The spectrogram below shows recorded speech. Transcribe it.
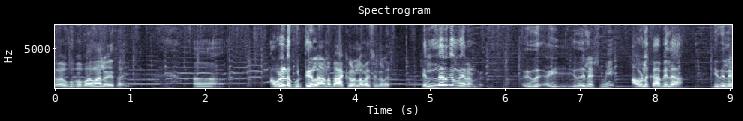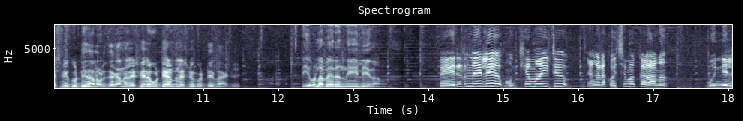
അവൾക്കിപ്പോൾ പതിനാല് വയസ്സായി. അവളുടെ കുട്ടികളാണ് ബാക്കിയുള്ള പശുക്കൾ എല്ലാവർക്കും പേരുണ്ട്. ഇത് ഇത് ലക്ഷ്മി അവൾ കപില ഇത് ലക്ഷ്മി കുട്ടി എന്നാണ് വിളിച്ചത്. കാരണം ലക്ഷ്മിയുടെ കുട്ടിയാണ് ലക്ഷ്മി കുട്ടി എന്നാക്കി. ഇവളുടെ പേര് നീലി എന്നാണ്. പേരിടുന്നതിൽ മുഖ്യമായിട്ട് ഞങ്ങളുടെ കൊച്ചുമക്കളാണ് മുന്നിൽ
